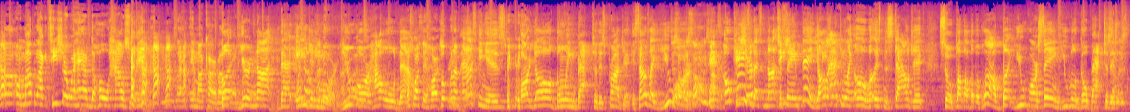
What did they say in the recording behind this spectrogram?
uh, on my block, a T-shirt would have the whole house ringing, dude, like in my car. if I was But you're car. not that age know, I know, anymore. I know, You know. are how old now? That's why I say heartstrings. But what I'm asking is, are y'all going back to this project? It sounds like you To some are. of the songs, yeah. it's okay, so T-shirt, that's not the same thing. Y'all are T-shirt. acting like, oh, well, it's nostalgic, so blah blah blah blah blah. But you are saying you will go back to Some of this this-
